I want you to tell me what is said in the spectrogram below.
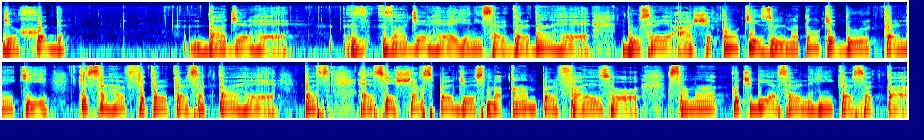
جو خود داجر ہے۔ زاجر ہے یعنی سرگرداں ہے، دوسرے عاشقوں کی ظلمتوں کے دور کرنے کی کس طرح فکر کر سکتا ہے؟ بس ایسے شخص پر جو اس مقام پر فائز ہو، سما کچھ بھی اثر نہیں کر سکتا۔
